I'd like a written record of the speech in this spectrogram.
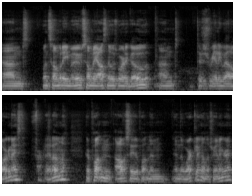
and when somebody moves, somebody else knows where to go, and they're just really well organized. Fair play to them. Like. They're putting obviously they're putting in in the work like on the training ground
